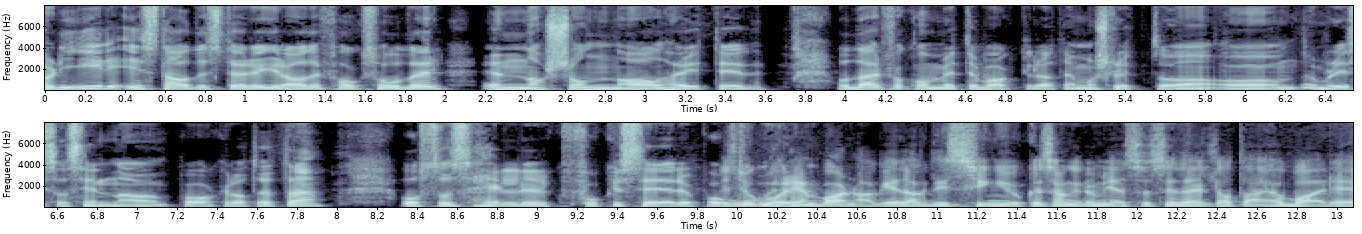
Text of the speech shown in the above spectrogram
blir i stadig større grad i folks hoder en nasjonal høytid. Og Derfor kommer vi tilbake til at jeg må slutte å, å, bli så sinna på akkurat dette, og så heller fokusere på Hvis du går i en barnehage i dag, de synger jo ikke sanger om Jesus i det hele tatt. Det er jo bare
